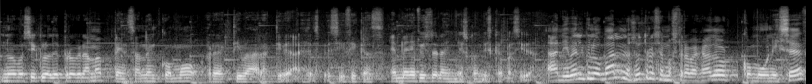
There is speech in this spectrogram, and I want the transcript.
nuevo ciclo de programa pensando en cómo reactivar actividades específicas en beneficio de la niñez con discapacidad. A nivel global, nosotros hemos trabajado como UNICEF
